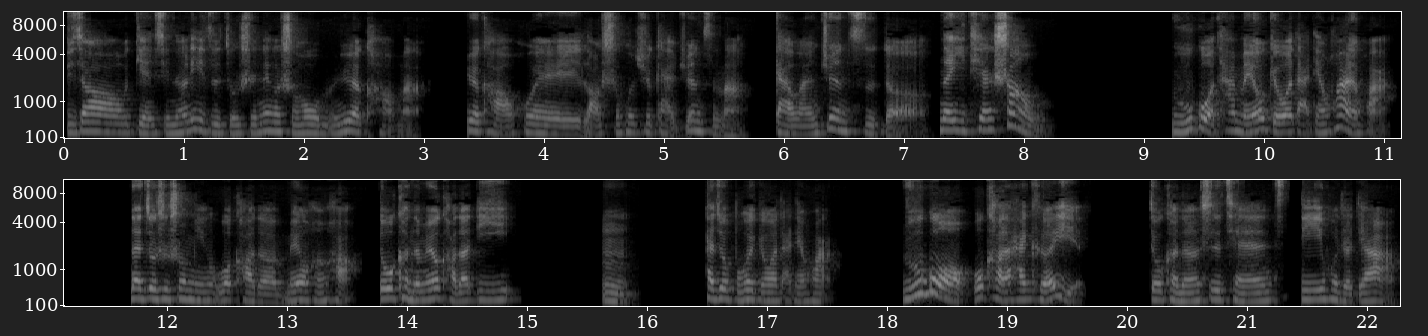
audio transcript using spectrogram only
比较典型的例子就是那个时候我们月考嘛。月考会，老师会去改卷子嘛？改完卷子的那一天上午，如果他没有给我打电话的话，那就是说明我考的没有很好，就我可能没有考到第一，嗯，他就不会给我打电话。如果我考的还可以，就可能是前第一或者第二，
